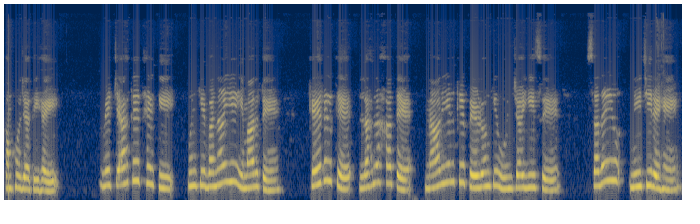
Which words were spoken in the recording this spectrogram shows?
कम हो जाती है। वे चाहते थे कि उनकी बनाई इमारतें केरल के लहलहाते नारियल के पेड़ों की ऊंचाई से सदैव नीची रहें।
